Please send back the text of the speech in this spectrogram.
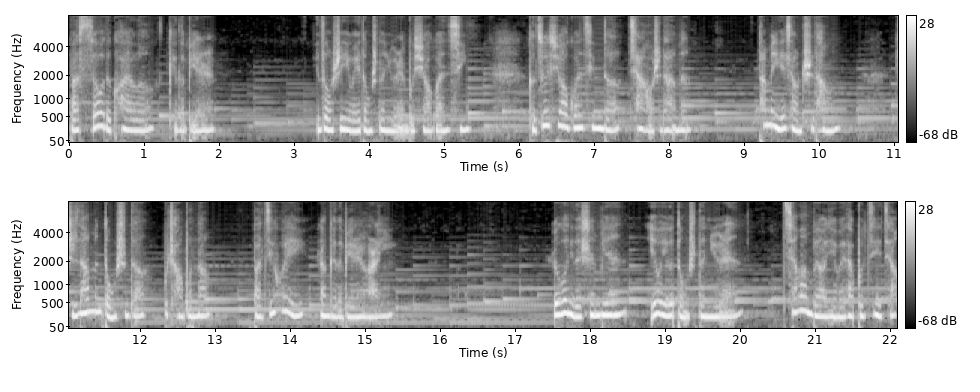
把所有的快乐给了别人。你总是以为懂事的女人不需要关心。可最需要关心的恰好是他们，他们也想吃糖，只是他们懂事的不吵不闹，把机会让给了别人而已。如果你的身边也有一个懂事的女人，千万不要以为他不计较，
